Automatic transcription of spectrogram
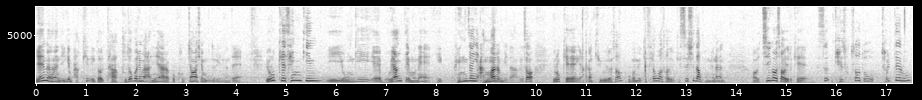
얘는 이게 막히 이거 다 굳어버리면 아니냐라고 걱정하시는 분들이 있는데 이렇게 생긴 이 용기의 모양 때문에 이 굉장히 안 마릅니다. 그래서 이렇게 약간 기울여서 혹은 이렇게 세워서 이렇게 쓰시다 보면은 어, 찍어서 이렇게 쓰, 계속 써도 절대로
